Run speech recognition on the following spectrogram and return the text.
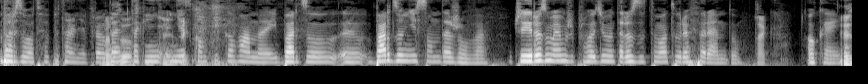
Bardzo łatwe pytanie, prawda? Bardzo Takie nie- pytanie, tak. nieskomplikowane i bardzo, e, bardzo niesondażowe. Czyli rozumiem, że przechodzimy teraz do tematu referendum. Tak. Okej. E,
